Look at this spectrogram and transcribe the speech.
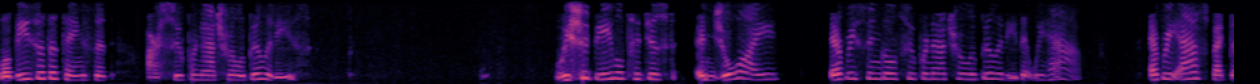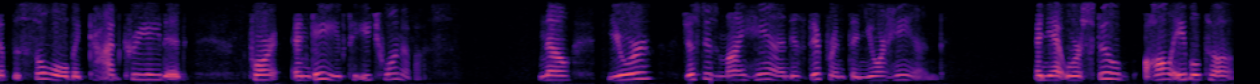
Well, these are the things that are supernatural abilities. We should be able to just enjoy every single supernatural ability that we have. Every aspect of the soul that God created for and gave to each one of us. Now, your just as my hand is different than your hand, and yet we're still all able to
